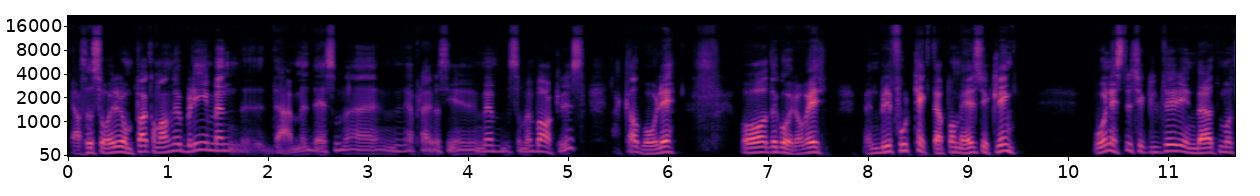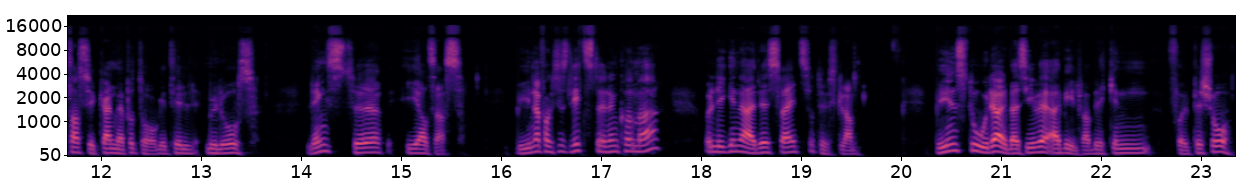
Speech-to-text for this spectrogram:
Ja, så sår i rumpa kan man jo bli, men det er med det som jeg pleier å si med, som en bakrus. Det er ikke alvorlig, og det går over. Men blir fort hekta på mer sykling. Vår neste sykkeltur innebærer at du må ta sykkelen med på toget til Mulhouse, lengst sør i Alsace. Byen er faktisk litt større enn Colmar, og ligger nære Sveits og Tyskland. Byens store arbeidsgiver er bilfabrikken for Peugeot.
